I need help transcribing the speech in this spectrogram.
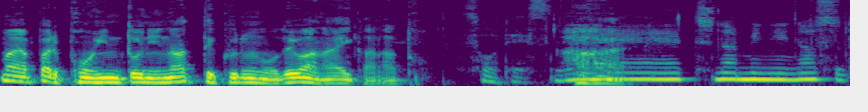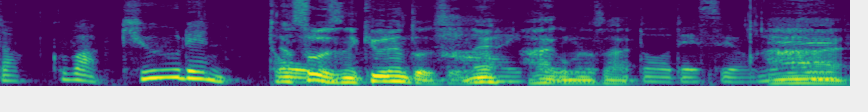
まあ、やっぱりポイントになってくるのではないかなと。そうですね。はい、ちなみにナスダックは9連投。そうですね、9連投ですよね。はい、はい、ごめんなさい。そうですよね。はい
